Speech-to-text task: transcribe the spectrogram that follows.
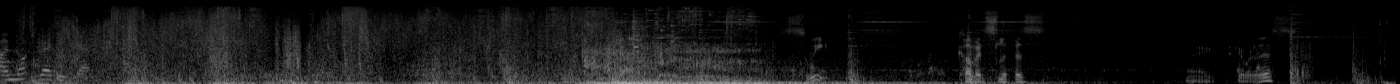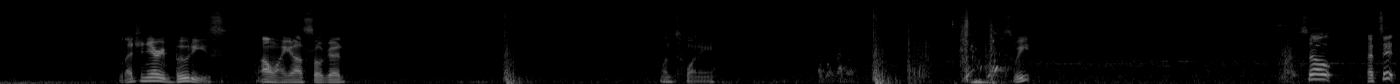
I'm not ready yet. Sweet. Covet slippers. Alright, let's get rid of this. Legendary booties. Oh my god, so good. 120. Sweet. So, that's it.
